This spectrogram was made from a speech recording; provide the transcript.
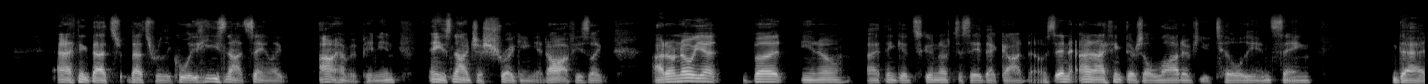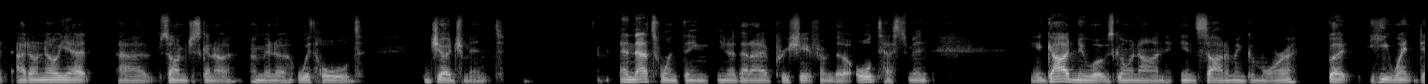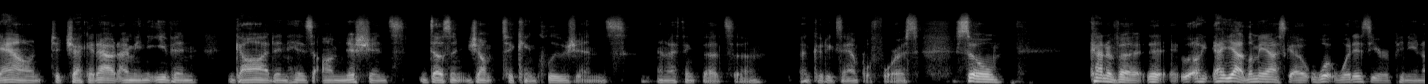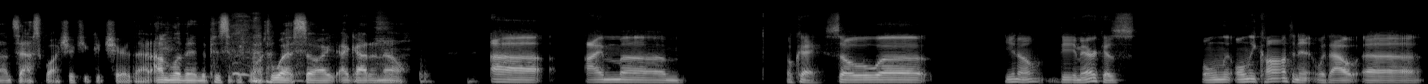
And I think that's that's really cool. He's not saying like I don't have an opinion, and he's not just shrugging it off. He's like, I don't know yet, but you know, I think it's good enough to say that God knows. And and I think there's a lot of utility in saying that I don't know yet, uh, so I'm just gonna I'm gonna withhold judgment and that's one thing you know that i appreciate from the old testament. God knew what was going on in sodom and gomorrah but he went down to check it out. I mean even god and his omniscience doesn't jump to conclusions. And i think that's a, a good example for us. So kind of a yeah let me ask uh, what what is your opinion on sasquatch if you could share that? I'm living in the pacific northwest so i, I gotta know. Uh, I'm um, okay. So uh, you know, the Americas only only continent without uh,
